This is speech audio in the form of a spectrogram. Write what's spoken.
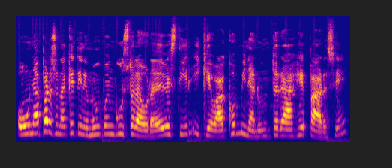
o una persona que tiene muy buen gusto a la hora de vestir y que va a combinar un traje parce,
